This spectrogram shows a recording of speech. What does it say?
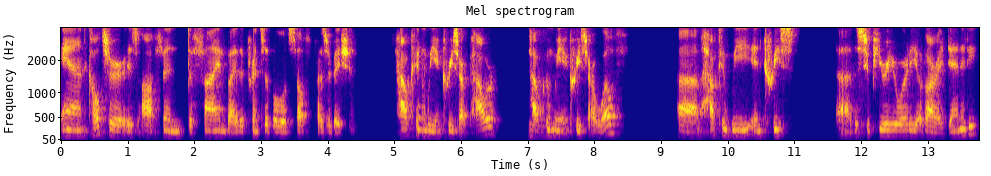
And culture is often defined by the principle of self preservation. How can we increase our power? How hmm. can we increase our wealth? Uh, how can we increase uh, the superiority of our identity,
